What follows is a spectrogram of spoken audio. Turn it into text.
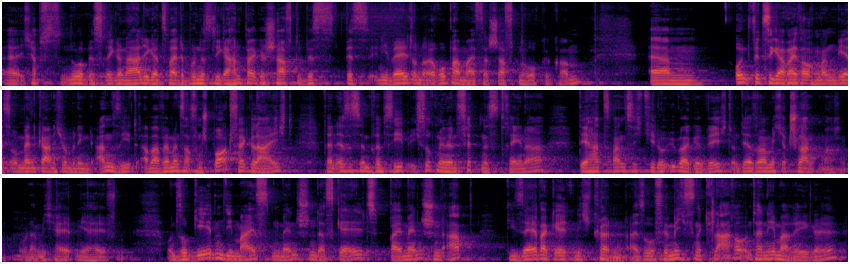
Äh, ich habe es nur bis Regionalliga, zweite Bundesliga Handball geschafft. Du bist bis in die Welt- und Europameisterschaften hochgekommen. Ähm, und witzigerweise auch man mir es im Moment gar nicht unbedingt ansieht, aber wenn man es auf den Sport vergleicht, dann ist es im Prinzip, ich suche mir einen Fitnesstrainer, der hat 20 Kilo Übergewicht und der soll mich jetzt schlank machen oder mich, mir helfen. Und so geben die meisten Menschen das Geld bei Menschen ab, die selber Geld nicht können. Also für mich ist eine klare Unternehmerregel,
